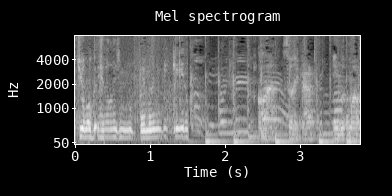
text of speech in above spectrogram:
could you log heroism family decade? Olá, sou Ricardo e vou tomar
